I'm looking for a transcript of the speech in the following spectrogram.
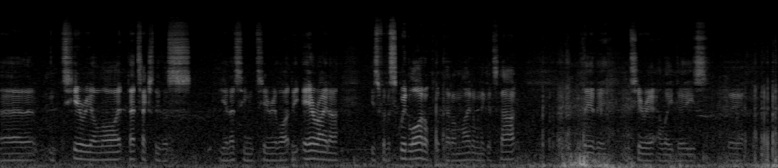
uh, interior light. That's actually the yeah, that's the interior light. The aerator is for the squid light. I'll put that on later when it gets dark. They're the interior LEDs there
